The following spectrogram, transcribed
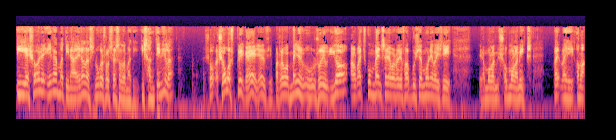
I això era, era matinada, eren les dues o les tres del matí. I Santi Vila, això, això ho explica ell, eh? si parleu amb ell us ho diu. Jo el vaig convèncer, llavors vaig agafar el Puigdemont i vaig dir, era molt, som molt amics, vaig, vaig dir, home,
